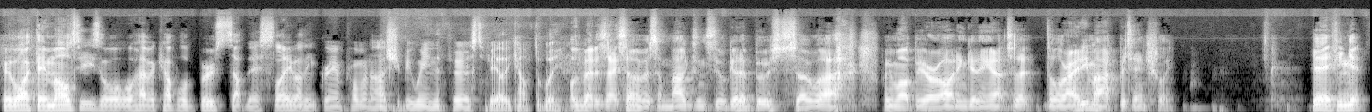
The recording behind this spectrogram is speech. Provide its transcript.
who like their multis or, or have a couple of boosts up their sleeve. I think Grand Promenade should be winning the first fairly comfortably. I was about to say some of us are mugs and still get a boost, so uh, we might be all right in getting out to that dollar eighty mark potentially. Yeah, if you can get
